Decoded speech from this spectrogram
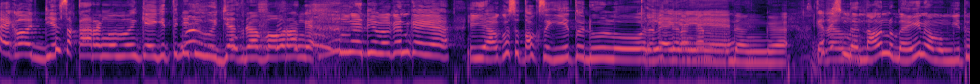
Eh kalau dia sekarang ngomong kayak gitu dia dihujat berapa orang ya? Enggak dia bahkan kayak Iya aku setoksik itu dulu Tapi Iya, iya, sekarang iya, kan iya. udah enggak Sekarang- Tapi 9 tahun lu bayangin ngomong gitu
